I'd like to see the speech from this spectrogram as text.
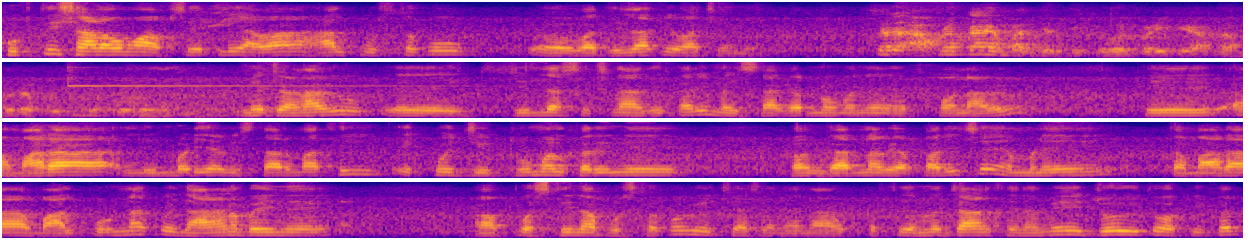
ખૂટતી શાળાઓમાં આપશે. એટલે આવા હાલ પુસ્તકો વધેલા કેવા છે નહીં. સર આપણે કયા માધ્યમથી ખબર પડી કે આપણા બધા પુસ્તકો મેં જણાવ્યું કે જિલ્લા શિક્ષણાધિકારી મહીસાગરનો મને ફોન આવ્યો. કે અમારા લીંબડિયા વિસ્તારમાંથી એક કોઈ જેઠુમલ કરીને ભંગારના વેપારી છે, એમણે તમારા માલપુરના કોઈ નારાયણભાઈને પસ્તીના પુસ્તકો વેચ્યા છે અને એના ઉપરથી એમને જાણ થઈને અમે જોયું તો હકીકત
